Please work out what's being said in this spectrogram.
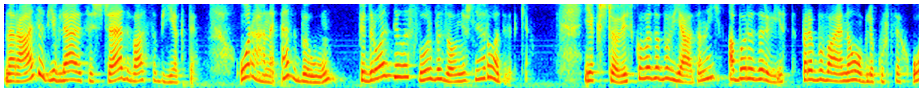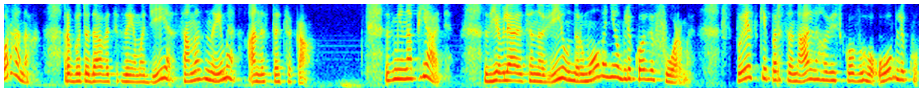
наразі з'являються ще два суб'єкти: органи СБУ, підрозділи Служби зовнішньої розвідки. Якщо військовозобов'язаний або резервіст перебуває на обліку в цих органах, роботодавець взаємодіє саме з ними, а не з ТЦК. Зміна 5. З'являються нові унормовані облікові форми, списки персонального військового обліку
